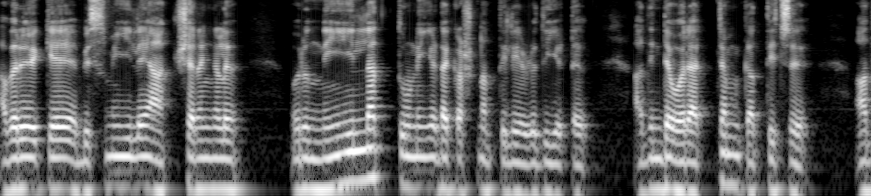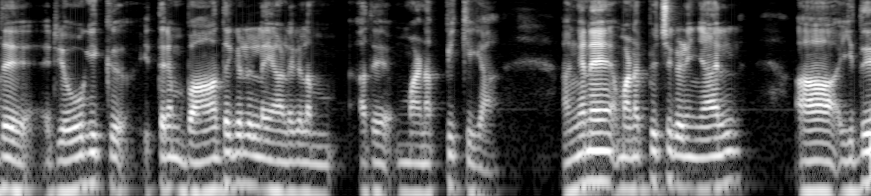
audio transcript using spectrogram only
അവരെയൊക്കെ ബിസ്മിയിലെ അക്ഷരങ്ങൾ ഒരു നീല തുണിയുടെ കഷ്ണത്തിൽ എഴുതിയിട്ട് അതിന്റെ ഒരറ്റം കത്തിച്ച് അത് രോഗിക്ക് ഇത്തരം ബാധകളുള്ള ആളുകളും അത് മണപ്പിക്കുക. അങ്ങനെ മണപ്പിച്ചു കഴിഞ്ഞാൽ ഇത്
